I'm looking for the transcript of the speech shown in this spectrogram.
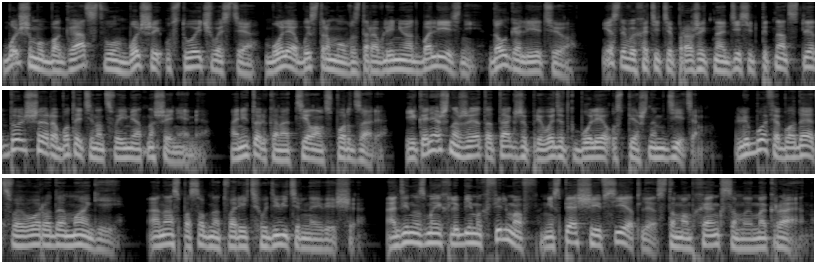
большему богатству, большей устойчивости, более быстрому выздоровлению от болезней, долголетию, если вы хотите прожить на 10-15 лет дольше, работайте над своими отношениями, а не только над телом в спортзале. И, конечно же, это также приводит к более успешным детям. Любовь обладает своего рода магией. Она способна творить удивительные вещи. Один из моих любимых фильмов «Не спящие в Сиэтле» с Томом Хэнксом и Мэк Райан.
